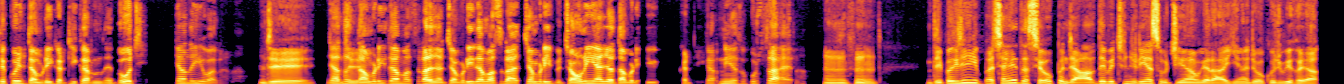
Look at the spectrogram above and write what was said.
ਤੇ ਕੁਝ ਦਮੜੀ ਇਕੱਠੀ ਕਰਨ ਦੇ ਦੋ ਚੀਜ਼ਾਂ ਦਾ ਹੀ ਹਵਾਲਾ ਨਾ। ਜੀ ਜਾਂ ਤਾਂ। ਦਮੜੀ ਦਾ ਮਸਲਾ ਜਾਂ ਚਮੜੀ ਦਾ ਮਸਲਾ ਚਮੜੀ ਬਚਾਉਣੀ ਹੈ ਜਾਂ ਦਮੜੀ ਇਕੱਠੀ ਕਰਨੀ ਹੈ ਸੋ ਕੁਛ ਤਾਂ ਹੈ ਨਾ। ਹੂੰ ਹੂੰ। ਦੀਪਕ ਜੀ ਅੱਛਾ ਇਹ ਦੱਸਿਓ ਪੰਜਾਬ ਦੇ ਵਿੱਚ ਜਿਹੜੀਆਂ ਸੂਚੀਆਂ ਵਗੈਰਾ ਆਈਆਂ ਜੋ ਕੁਝ ਵੀ ਹੋਇਆ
